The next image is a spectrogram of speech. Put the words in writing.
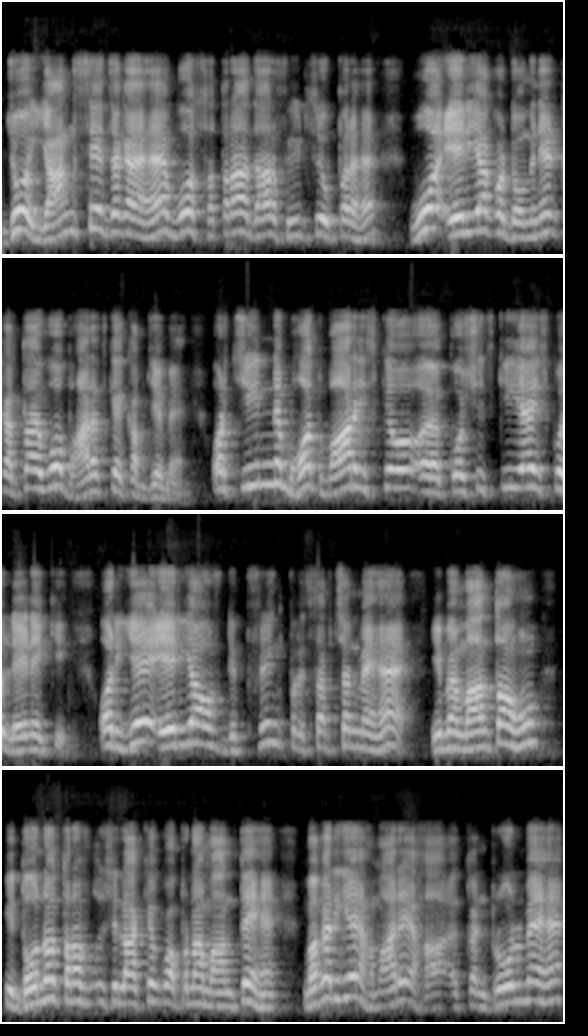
जो यांग से जगह है, वो सत्रह हज़ार फीट से ऊपर है। वो एरिया को डोमिनेट करता है, वो भारत के कब्जे में। और चीन ने बहुत बार इसको कोशिश की है इसको लेने की। और ये एरिया ऑफ़ डिफरिंग परसेप्शन में है। ये मैं मानता हूँ। कि दोनों तरफ़ उस इलाके को अपना मानते हैं, मगर ये हमारे कंट्रोल में है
